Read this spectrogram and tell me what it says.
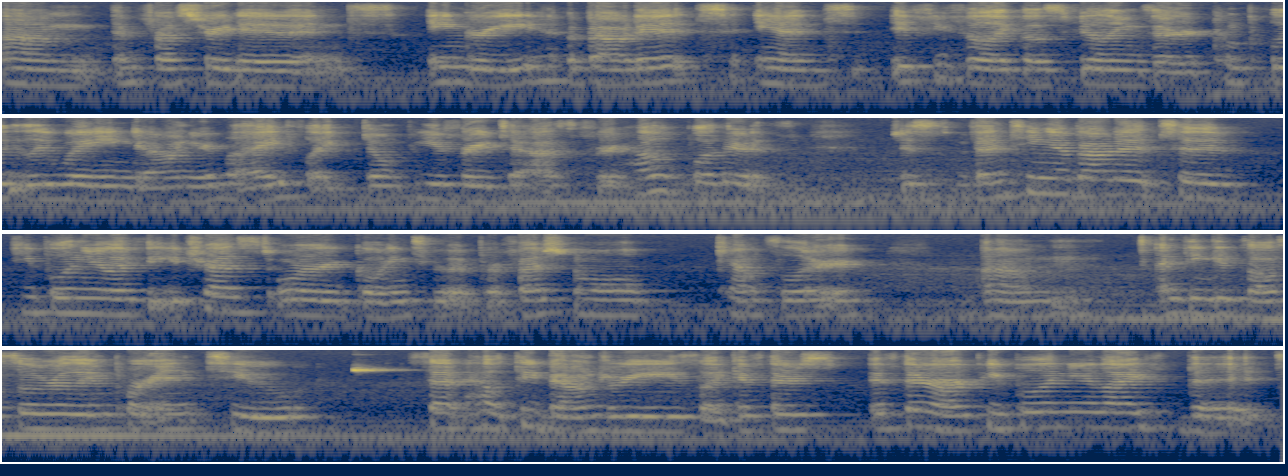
um, and frustrated and angry about it. And if you feel like those feelings are completely weighing down your life, like don't be afraid to ask for help, whether it's just venting about it to people in your life that you trust or going to a professional counselor. Um, I think it's also really important to set healthy boundaries. Like if there's if there are people in your life that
